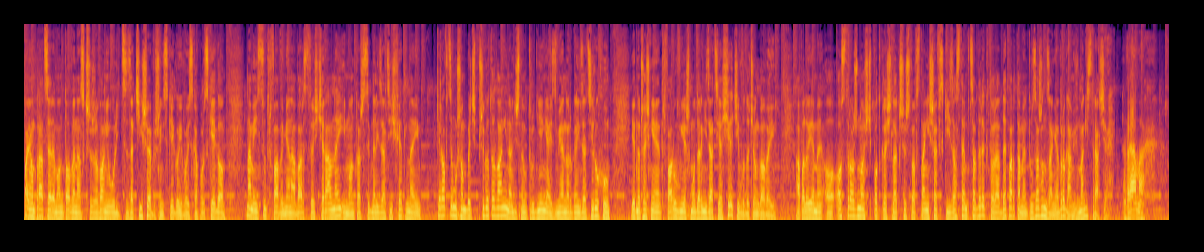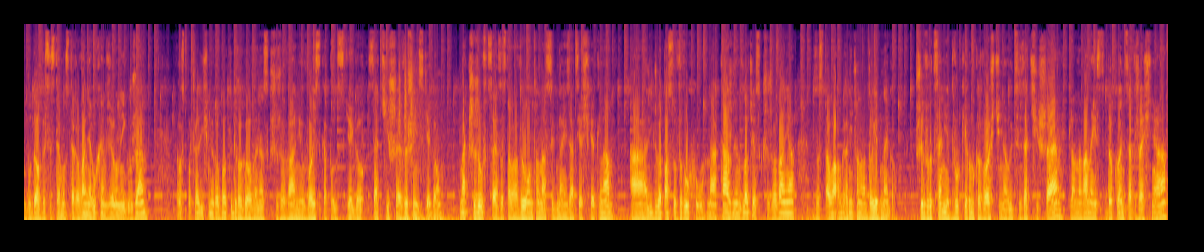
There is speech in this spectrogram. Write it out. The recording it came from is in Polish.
Trwają prace remontowe na skrzyżowaniu ulicy Zacisze, Wyszyńskiego i Wojska Polskiego. Na miejscu trwa wymiana warstwy ścieralnej i montaż sygnalizacji świetlnej. Kierowcy muszą być przygotowani na liczne utrudnienia i zmiany organizacji ruchu. Jednocześnie trwa również modernizacja sieci wodociągowej. Apelujemy o ostrożność, podkreśla Krzysztof Staniszewski, zastępca dyrektora Departamentu Zarządzania Drogami w magistracie. W ramach budowy systemu sterowania ruchem w Zielonej Górze rozpoczęliśmy roboty drogowe na skrzyżowaniu Wojska Polskiego Zacisze Wyszyńskiego. Na krzyżówce została wyłączona sygnalizacja świetlna, a liczba pasów ruchu na każdym zlocie skrzyżowania została ograniczona do jednego. Przywrócenie dwukierunkowości na ulicy Zacisze planowane jest do końca września,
